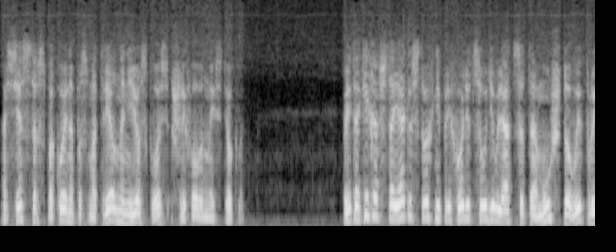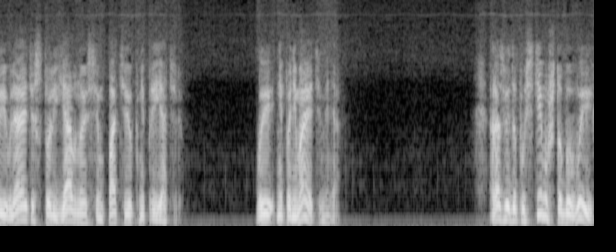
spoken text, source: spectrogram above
Асессор спокойно посмотрел на нее сквозь шлифованные стекла. «При таких обстоятельствах не приходится удивляться тому, что вы проявляете столь явную симпатию к неприятелю. Вы не понимаете меня?» Разве допустимо, чтобы вы,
